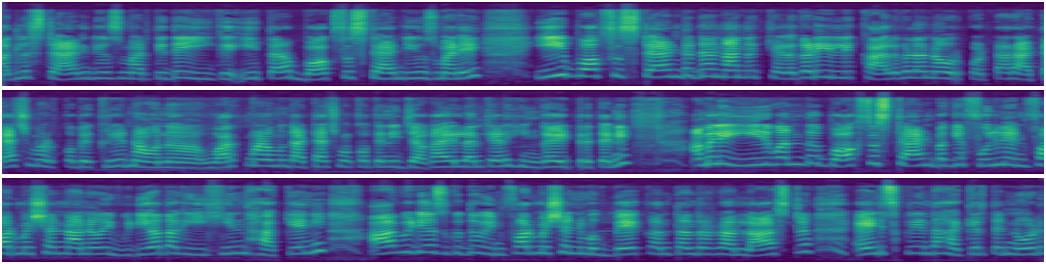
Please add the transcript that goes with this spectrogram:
ಮೊದಲು ಸ್ಟ್ಯಾಂಡ್ ಯೂಸ್ ಮಾಡ್ತಿದ್ದೆ. ಈಗ ಈ ಥರ ಬಾಕ್ಸ್ ಸ್ಟ್ಯಾಂಡ್ ಯೂಸ್ ಮಾಡಿ, ಈ ಬಾಕ್ಸ್ ಸ್ಟ್ಯಾಂಡನ್ನ ನಾನು ಕೆಳಗಡೆ ಇಲ್ಲಿ ಕಾಲುಗಳನ್ನು ಅವ್ರು ಕೊಟ್ಟಾರ ಅಟ್ಯಾಚ್ ಮಾಡ್ಕೋಬೇಕ್ರಿ. ನಾವು ವರ್ಕ್ ಮಾಡೋ ಮುಂದೆ ಅಟ್ಯಾಚ್ ಮಾಡ್ಕೋತೀನಿ, ಜಾಗ ಇಲ್ಲ ಅಂತೇಳಿ ಹಿಂಗೆ ಇಟ್ಟಿರ್ತೇನೆ. ಆಮೇಲೆ ಈ ಒಂದು ಬಾಕ್ಸ್ ಸ್ಟ್ಯಾಂಡ್ ಬಗ್ಗೆ ಫುಲ್ ಇನ್ಫಾರ್ಮೇಷನ್ ನಾನು ಈ ವಿಡಿಯೋದಾಗ ಈ ಹಿಂದೆ ಹಾಕೇನಿ. ಆ ವಿಡಿಯೋಸ್ಗದು ಇನ್ಫಾರ್ಮೇಷನ್ ನಿಮಗೆ ಬೇಕಂತಂದ್ರೆ ನಾನು ಲಾಸ್ಟ್ ಎಂಡ್ ಸ್ಕ್ರೀನ್ದಾಗ ಹಾಕಿರ್ತೇನೆ. ನೋಡಿ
